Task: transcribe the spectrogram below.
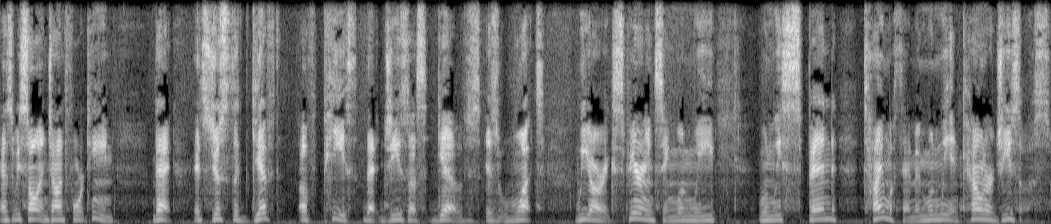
As we saw in John 14, that it's just the gift of peace that Jesus gives is what we are experiencing when we when we spend time with him and when we encounter Jesus.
